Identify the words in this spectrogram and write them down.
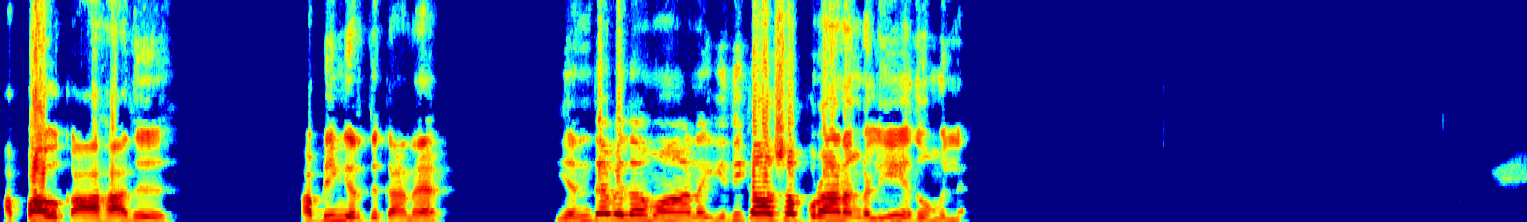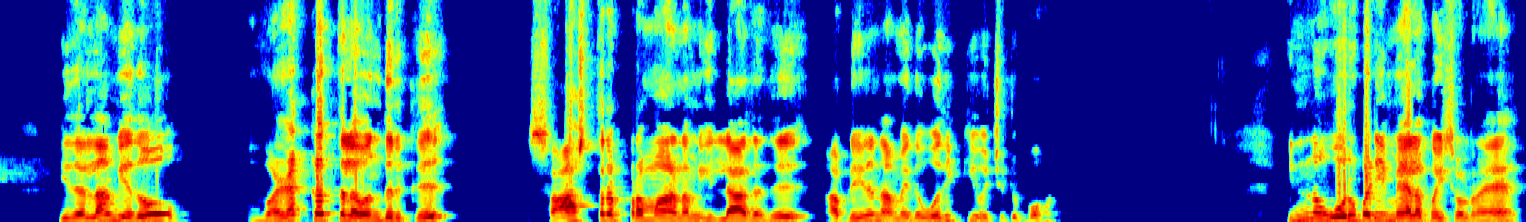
அப்பாவுக்கு ஆகாது அப்படிங்கிறதுக்கான எந்த விதமான இதிகாச புராணங்களையும் எதுவும் இல்லை. இதெல்லாம் ஏதோ வழக்கத்தில் வந்திருக்கு. சாஸ்திர பிரமாணம் இல்லாதது அப்படின்னு நம்ம இதை ஒதுக்கி வச்சுட்டு போகணும். இன்னும் ஒருபடி மேலே போய் சொல்கிறேன்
